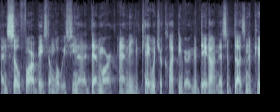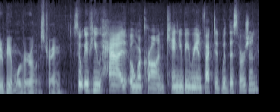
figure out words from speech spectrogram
And so far, based on what we've seen out of Denmark and the UK, which are collecting very good data on this, it doesn't appear to be a more virulent strain. So if you had Omicron, can you be reinfected with this version?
